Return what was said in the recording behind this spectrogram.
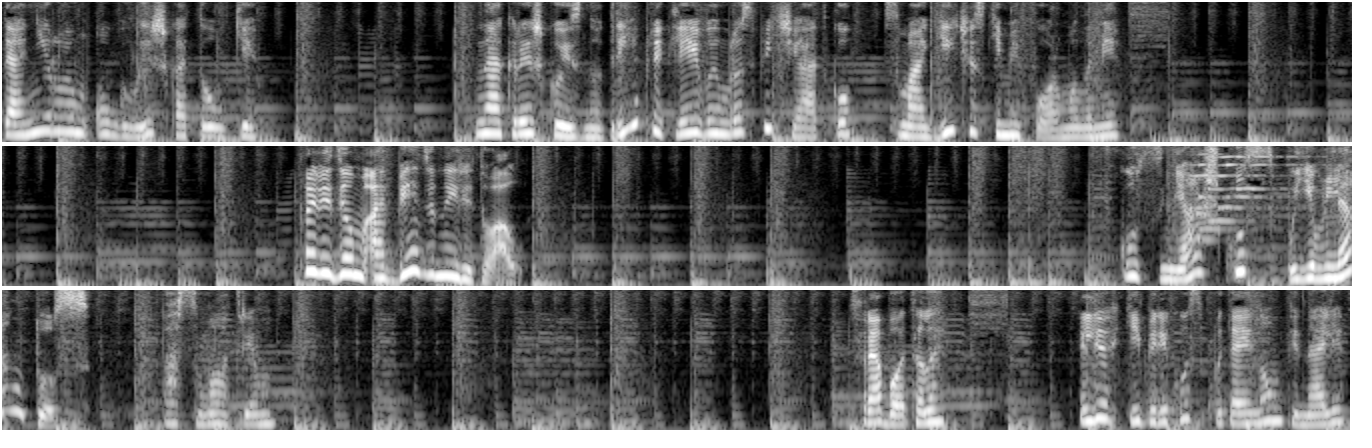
тонируем углы шкатулки. На крышку изнутри приклеиваем распечатку с магическими формулами. Проведем обеденный ритуал. Вкусняшкус появлянтус. Посмотрим. Сработало. Легкий перекус в потайном пенале.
